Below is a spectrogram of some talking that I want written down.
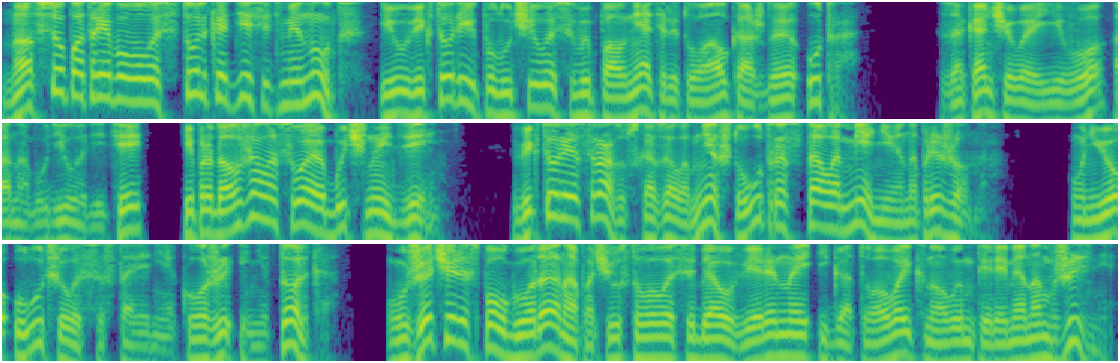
На все потребовалось только 10 минут, и у Виктории получилось выполнять ритуал каждое утро. Заканчивая его, она будила детей и продолжала свой обычный день. Виктория сразу сказала мне, что утро стало менее напряженным. У нее улучшилось состояние кожи и не только. Уже через полгода она почувствовала себя уверенной и готовой к новым переменам в жизни.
